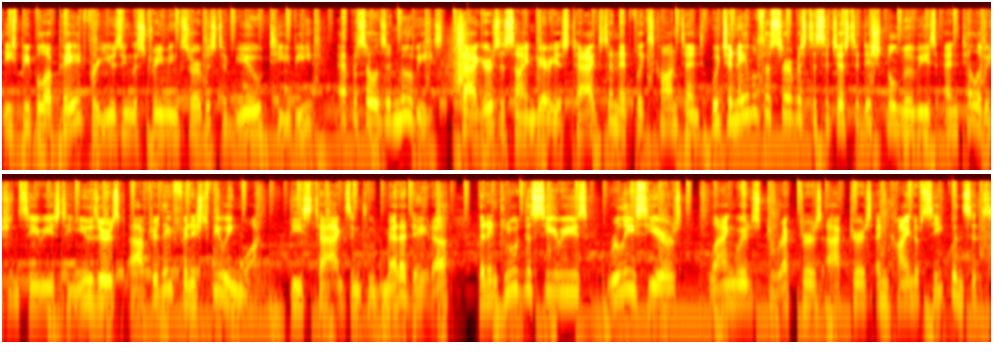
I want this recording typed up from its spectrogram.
These people are paid for using the streaming service to view TV, episodes, and movies. Taggers assign various tags to Netflix content, which enables the service to suggest additional movies and television series to users after they've finished viewing one. These tags include metadata that include the series, release years, language, directors, actors, and kind of sequences.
